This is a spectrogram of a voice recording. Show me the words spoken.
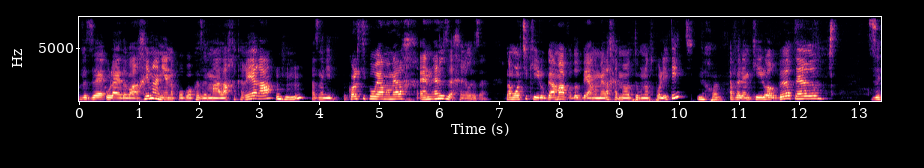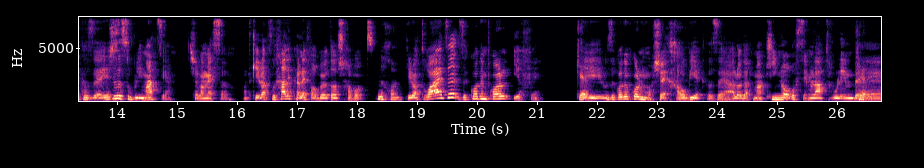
וזה אולי הדבר הכי מעניין אפרופו כזה מהלך הקריירה, mm-hmm. אז נגיד בכל סיפור ים המלח אין, אין זכר לזה. למרות שכאילו גם העבודות בים המלח הן מאוד טעונות פוליטית. נכון. אבל הן כאילו הרבה יותר, זה כזה, יש איזה סובלימציה של המסר. את כאילו את צריכה לקלף הרבה יותר שכבות. נכון. כאילו את רואה את זה, זה קודם כל יפה. כן. כאילו זה קודם כל מושך האובייקט הזה, הלא יודעת מה, כינור עושים לה טבולים כן.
